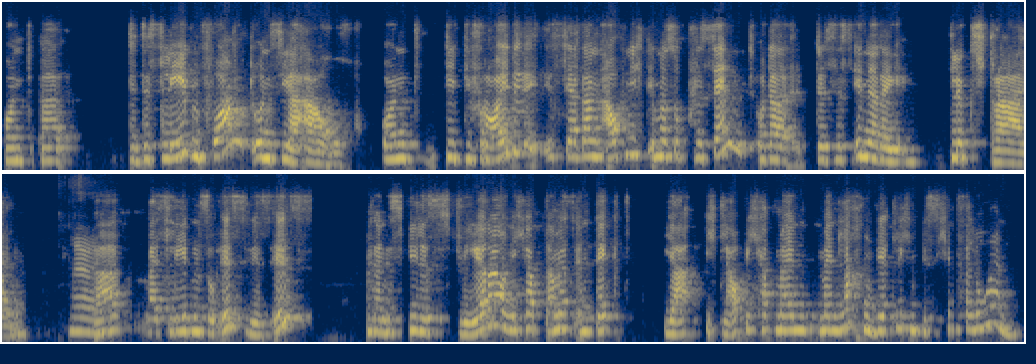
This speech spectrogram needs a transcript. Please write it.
Und äh, das Leben formt uns ja auch. Und die, die Freude ist ja dann auch nicht immer so präsent oder dieses innere Glücksstrahlen. Ja. ja weil das Leben so ist, wie es ist. Und dann ist vieles schwerer. Und ich habe damals entdeckt, ja, ich glaube, ich habe mein, mein Lachen wirklich ein bisschen verloren.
